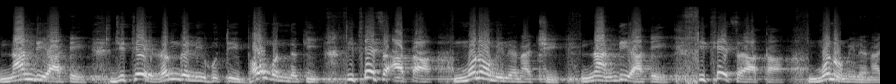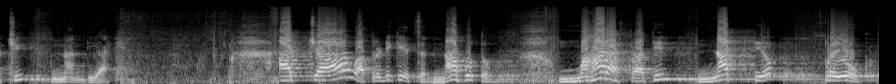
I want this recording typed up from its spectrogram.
नांदी आहे. जिथे रंगली होती भाऊ बंदकी तिथेच आता मनोमिलनाची नांदी आहे. तिथेच आता मनोमिलनाची नांदी आहे. आजच्या वात्रटिकेचं नाव होतं महाराष्ट्रातील नाट्य प्रयोग.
